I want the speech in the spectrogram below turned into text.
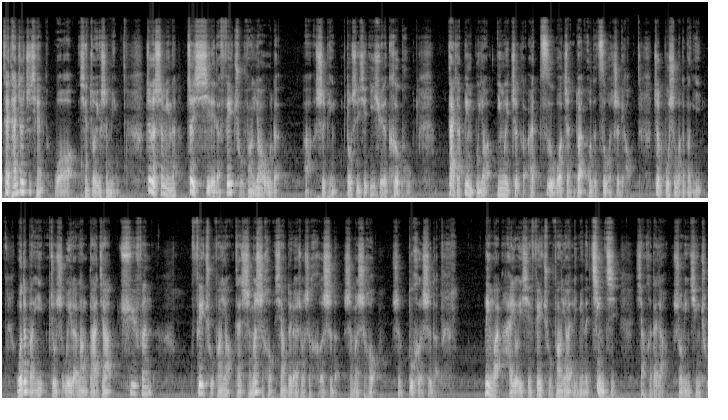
在谈这之前，我先做一个声明，这个声明呢，这系列的非处方药物的啊视频都是一些医学的科普。大家并不要因为这个而自我诊断或者自我治疗，这不是我的本意。我的本意就是为了让大家区分非处方药在什么时候相对来说是合适的，什么时候是不合适的。另外，还有一些非处方药里面的禁忌，想和大家说明清楚。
